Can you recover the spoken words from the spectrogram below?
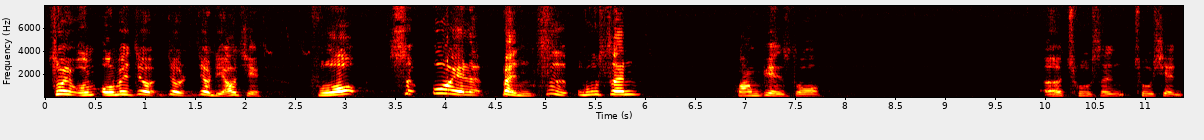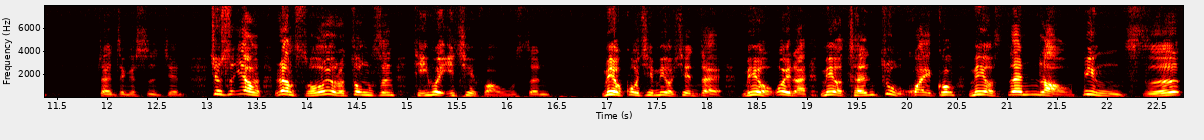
所以我们我们就就就了解，佛是为了本质无生，方便说而出生出现在这个世间，就是要让所有的众生体会一切法无生，没有过去，没有现在，没有未来，没有成住坏空，没有生老病死，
